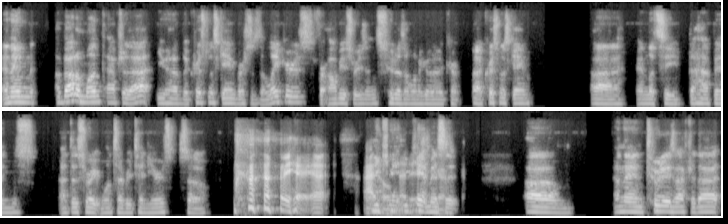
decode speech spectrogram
And then about a month after that, you have the Christmas game versus the Lakers for obvious reasons. Who doesn't want to go to a Christmas game? Uh, and let's see, that happens at this rate once every 10 years. So yeah, at, at you can't you can't miss yeah. it. Um, and then two days after that,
